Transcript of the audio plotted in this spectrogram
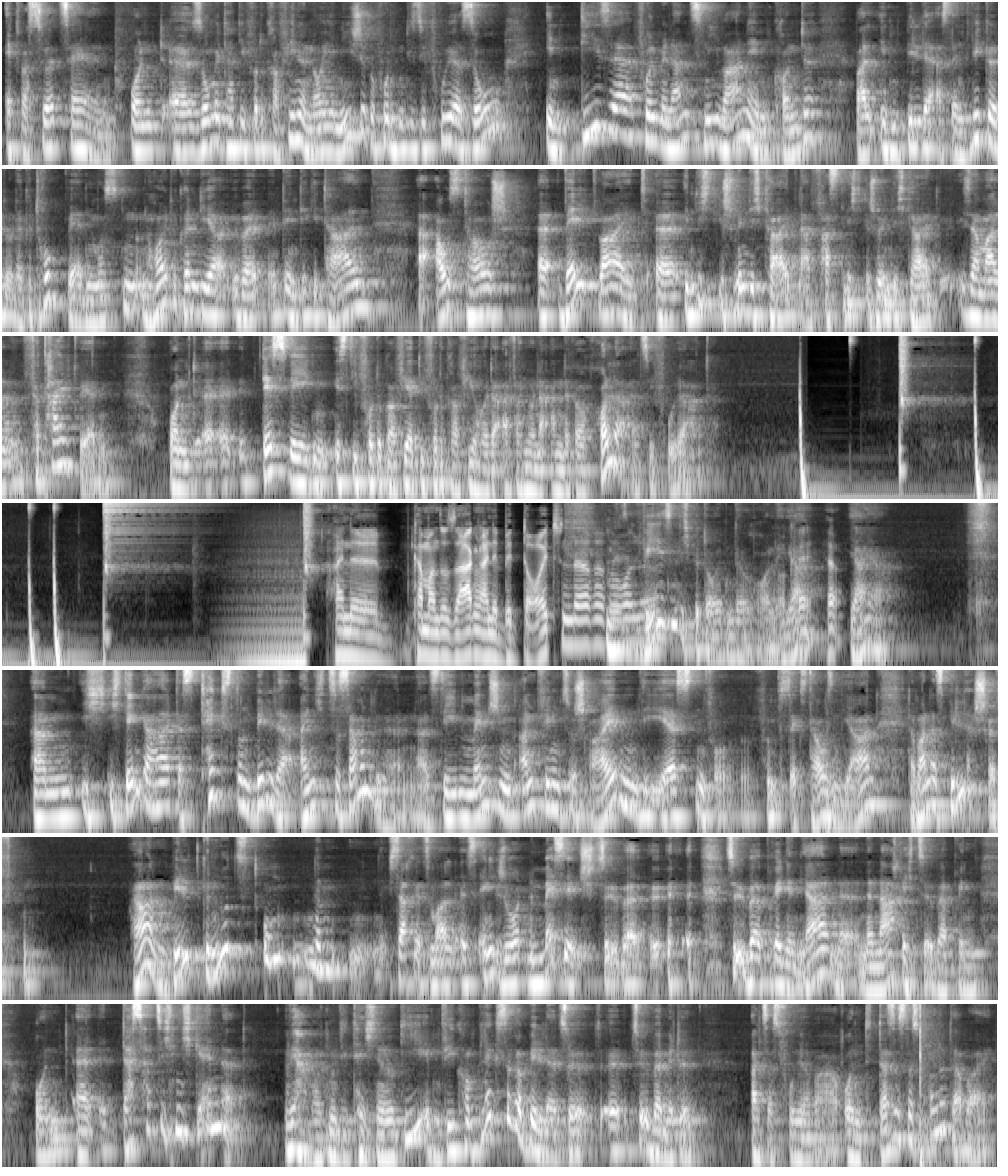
etwas zu erzählen. Und äh, somit hat die Fotografie eine neue Nische gefunden, die sie früher so in dieser Fulminanz nie wahrnehmen konnte, weil eben Bilder erst entwickelt oder gedruckt werden mussten. Und heute können die ja über den digitalen äh, Austausch äh, weltweit äh, in Lichtgeschwindigkeit, na, fast Lichtgeschwindigkeit, ich sag mal, verteilt werden. Und äh, deswegen ist die Fotografie, hat die Fotografie heute einfach nur eine andere Rolle, als sie früher hatte. Eine, kann man so sagen, eine bedeutendere Rolle? Eine wesentlich bedeutendere Rolle, okay, ja. ja. Ja, ja. Ähm, ich, ich denke halt, dass Text und Bilder eigentlich zusammengehören. Als die Menschen anfingen zu schreiben, die ersten vor 5.000, 6.000 Jahren, da waren das Bilderschriften. Ja, ein Bild genutzt, um, eine, ich sage jetzt mal das englische Wort, eine Message zu, über, zu überbringen, ja, eine, eine, Nachricht zu überbringen. Und äh, das hat sich nicht geändert. Wir haben heute nur die Technologie, eben viel komplexere Bilder zu, äh, zu übermitteln, als das früher war. Und das ist das Tolle dabei.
